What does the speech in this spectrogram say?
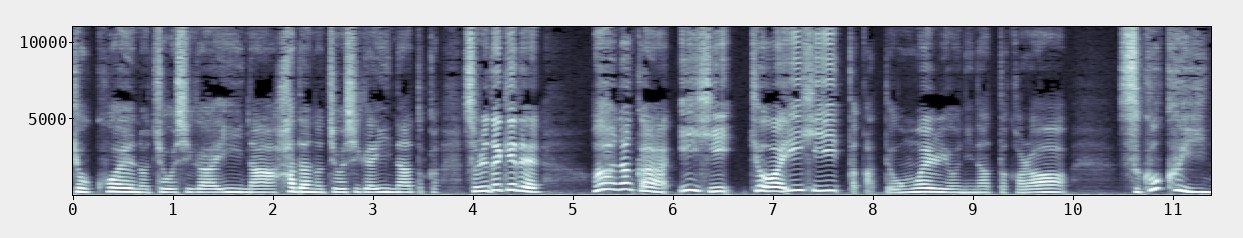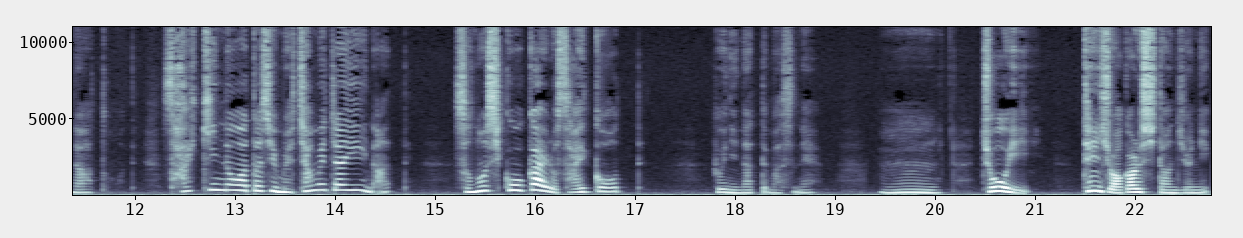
今日声の調子がいいな肌の調子がいいなとかそれだけでああなんかいい日今日はいい日とかって思えるようになったからすごくいいなと思って。最近の私めちゃめちゃいいなって。その思考回路最高って風になってますね。うん。超いい。テンション上がるし単純に。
